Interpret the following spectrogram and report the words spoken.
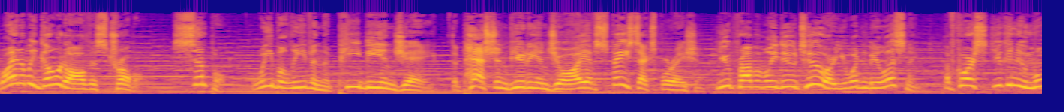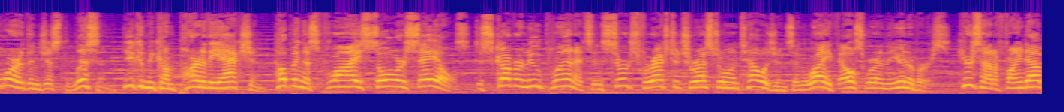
why do we go to all this trouble? Simple. We believe in the PB&J, the passion, beauty, and joy of space exploration. You probably do too, or you wouldn't be listening. Of course, you can do more than just listen. You can become part of the action, helping us fly solar sails, discover new planets, and search for extraterrestrial intelligence and life elsewhere in the universe. Here's how to find out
